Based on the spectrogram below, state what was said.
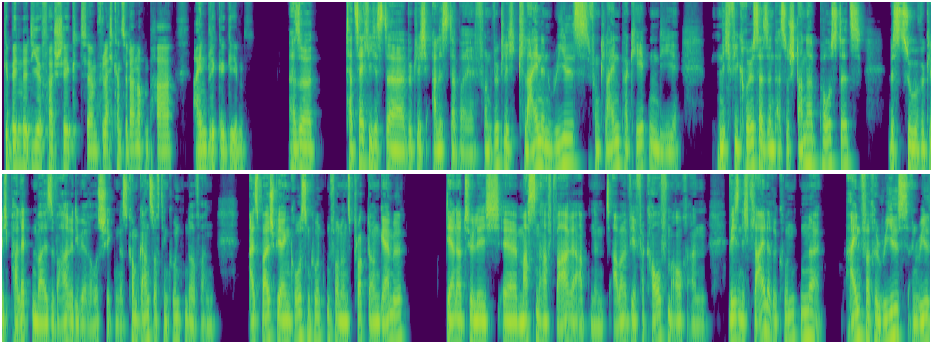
Gebinde, die ihr verschickt? Ähm, vielleicht kannst du da noch ein paar Einblicke geben. Also tatsächlich ist da wirklich alles dabei. Von wirklich kleinen Reels, von kleinen Paketen, die nicht viel größer sind als so Standard-Post-its, bis zu wirklich palettenweise Ware, die wir rausschicken. Das kommt ganz auf den Kunden drauf an. Als Beispiel einen großen Kunden von uns, Procter Gamble, der natürlich äh, massenhaft Ware abnimmt. Aber wir verkaufen auch an wesentlich kleinere Kunden einfache Reels. Ein Reel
